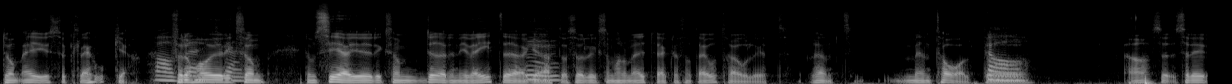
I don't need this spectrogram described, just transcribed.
De är ju så kloka. Ja, För de har ju liksom, de ser ju liksom döden i vitögat mm. och så liksom har de utvecklats något otroligt rent mentalt. Och, ja. ja så, så det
